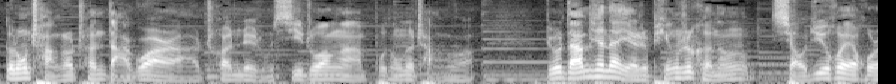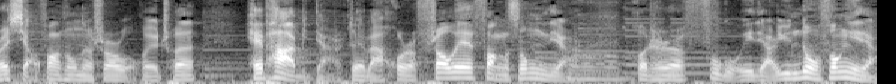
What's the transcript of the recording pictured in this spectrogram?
各种场合穿大褂啊，穿这种西装啊，不同的场合。比如咱们现在也是平时可能小聚会或者小放松的时候，我会穿 hip hop 一点儿，对吧？或者稍微放松一点或者是复古一点、运动风一点。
